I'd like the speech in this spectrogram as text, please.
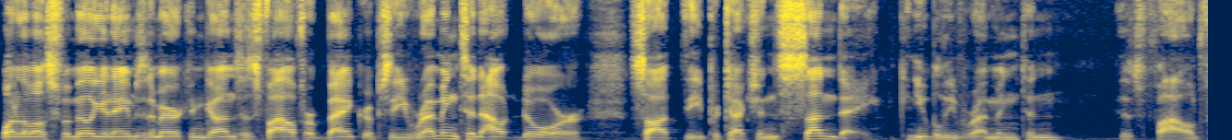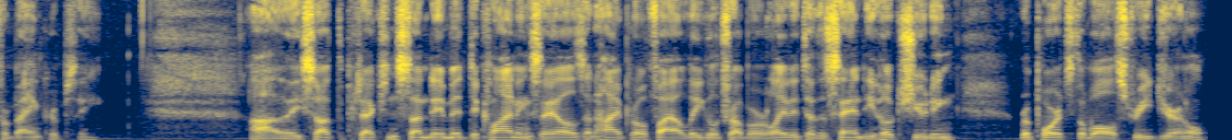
One of the most familiar names in American Guns has filed for bankruptcy. Remington Outdoor sought the protection Sunday. Can you believe Remington is filed for bankruptcy? Uh, they sought the protection Sunday amid declining sales and high profile legal trouble related to the Sandy Hook shooting, reports the Wall Street Journal.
